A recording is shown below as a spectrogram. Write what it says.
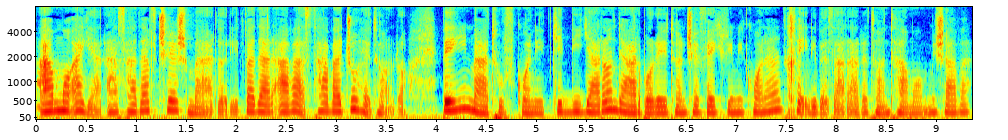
اما اگر از هدف چشم بردارید و در عوض توجهتان را به این معطوف کنید که دیگران دربارهتان چه فکری می کنند خیلی به ضررتان تمام می شود.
